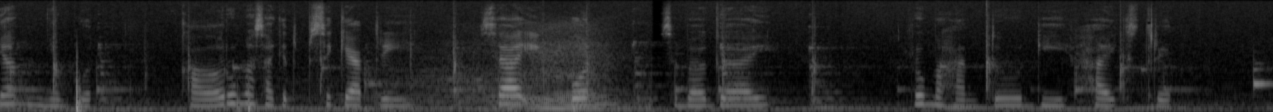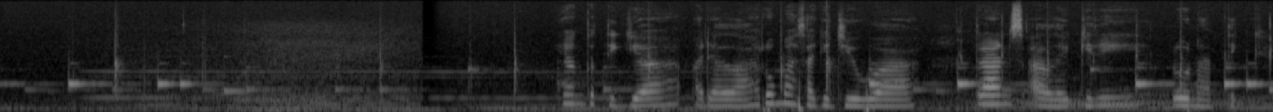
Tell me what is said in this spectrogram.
yang menyebut kalau rumah sakit psikiatri Sai Ing Pun sebagai rumah hantu di High Street. Yang ketiga adalah Rumah Sakit Jiwa Trans Allegri Lunatic.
